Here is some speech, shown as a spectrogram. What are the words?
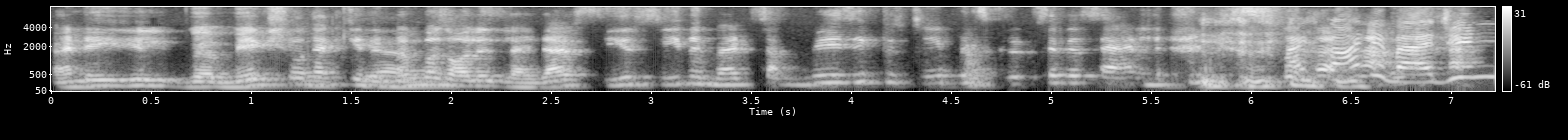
And he'll make sure that he yeah. remembers all his lines. I've seen, seen him, and it's amazing to see him with scripts in his hand. I can't imagine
